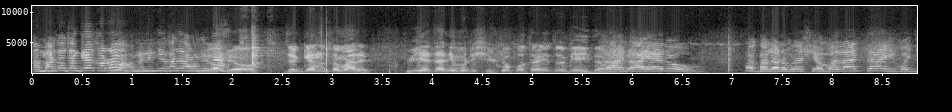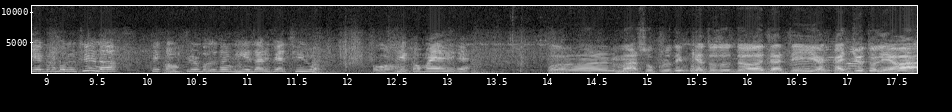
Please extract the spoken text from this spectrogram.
અમારે તો જગ્યા કરો અમે નહીં દેખાતા આવા મોટા બેહો. જગ્યા તો તમારે. વીસની મોટી સીટો પથરાઈ તો બેસી જાવ ના ના યાર તો આ ગલાનો બધો શ્યામા લાજ થાય એમાં જે પેલું બધું થયું ને તે કમ્પ્લીટ બધું થઈને વીસ હજાર રૂપિયા થયું. એ કમાયા રહ્યા. પણ મારો છોકરો તો એમ કેતો તો દસ હજાર જે ઈ અંગાત ગયો તો લેવા.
